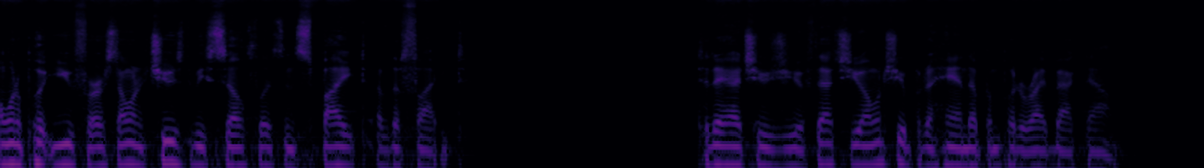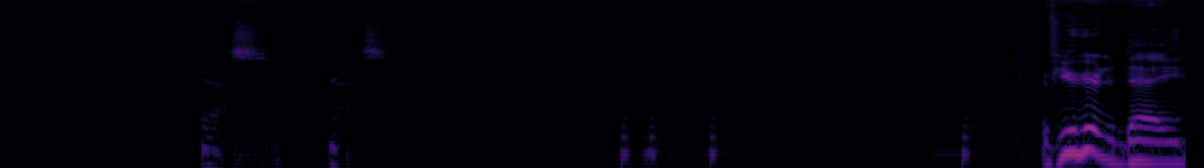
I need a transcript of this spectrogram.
I want to put you first. I want to choose to be selfless in spite of the fight. Today I choose you. If that's you, I want you to put a hand up and put it right back down. Yes, yes. If you're here today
